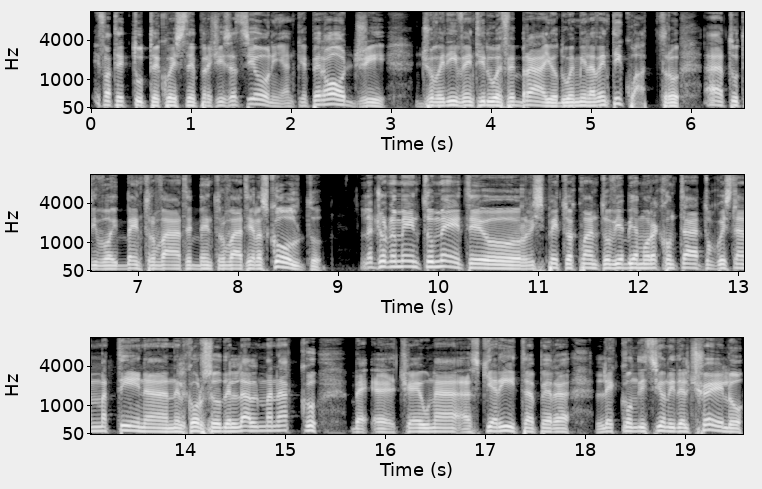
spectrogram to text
E fate tutte queste precisazioni anche per oggi, giovedì 22 febbraio 2024. A tutti voi ben trovate, ben trovati all'ascolto. L'aggiornamento meteo rispetto a quanto vi abbiamo raccontato questa mattina nel corso dell'almanacco, beh, eh, c'è una schiarita per le condizioni del cielo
